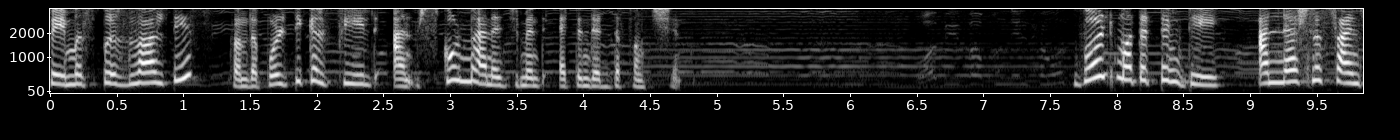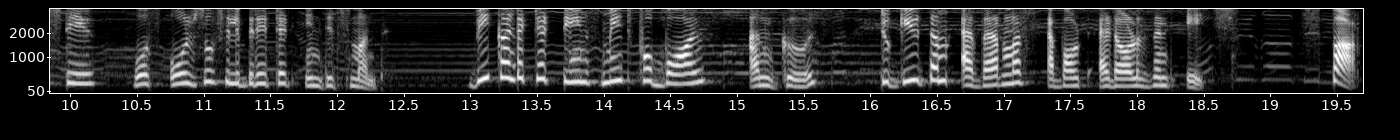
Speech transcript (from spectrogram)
Famous personalities from the political field and school management attended the function. World Mother Tongue Day and National Science Day was also celebrated in this month. We conducted teams meet for boys and girls to give them awareness about adolescent age. Spark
